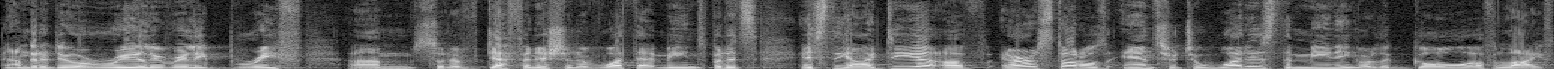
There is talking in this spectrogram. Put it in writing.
And I'm going to do a really, really brief um, sort of definition of what that means. But it's, it's the idea of Aristotle's answer to what is the meaning or the goal of life.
